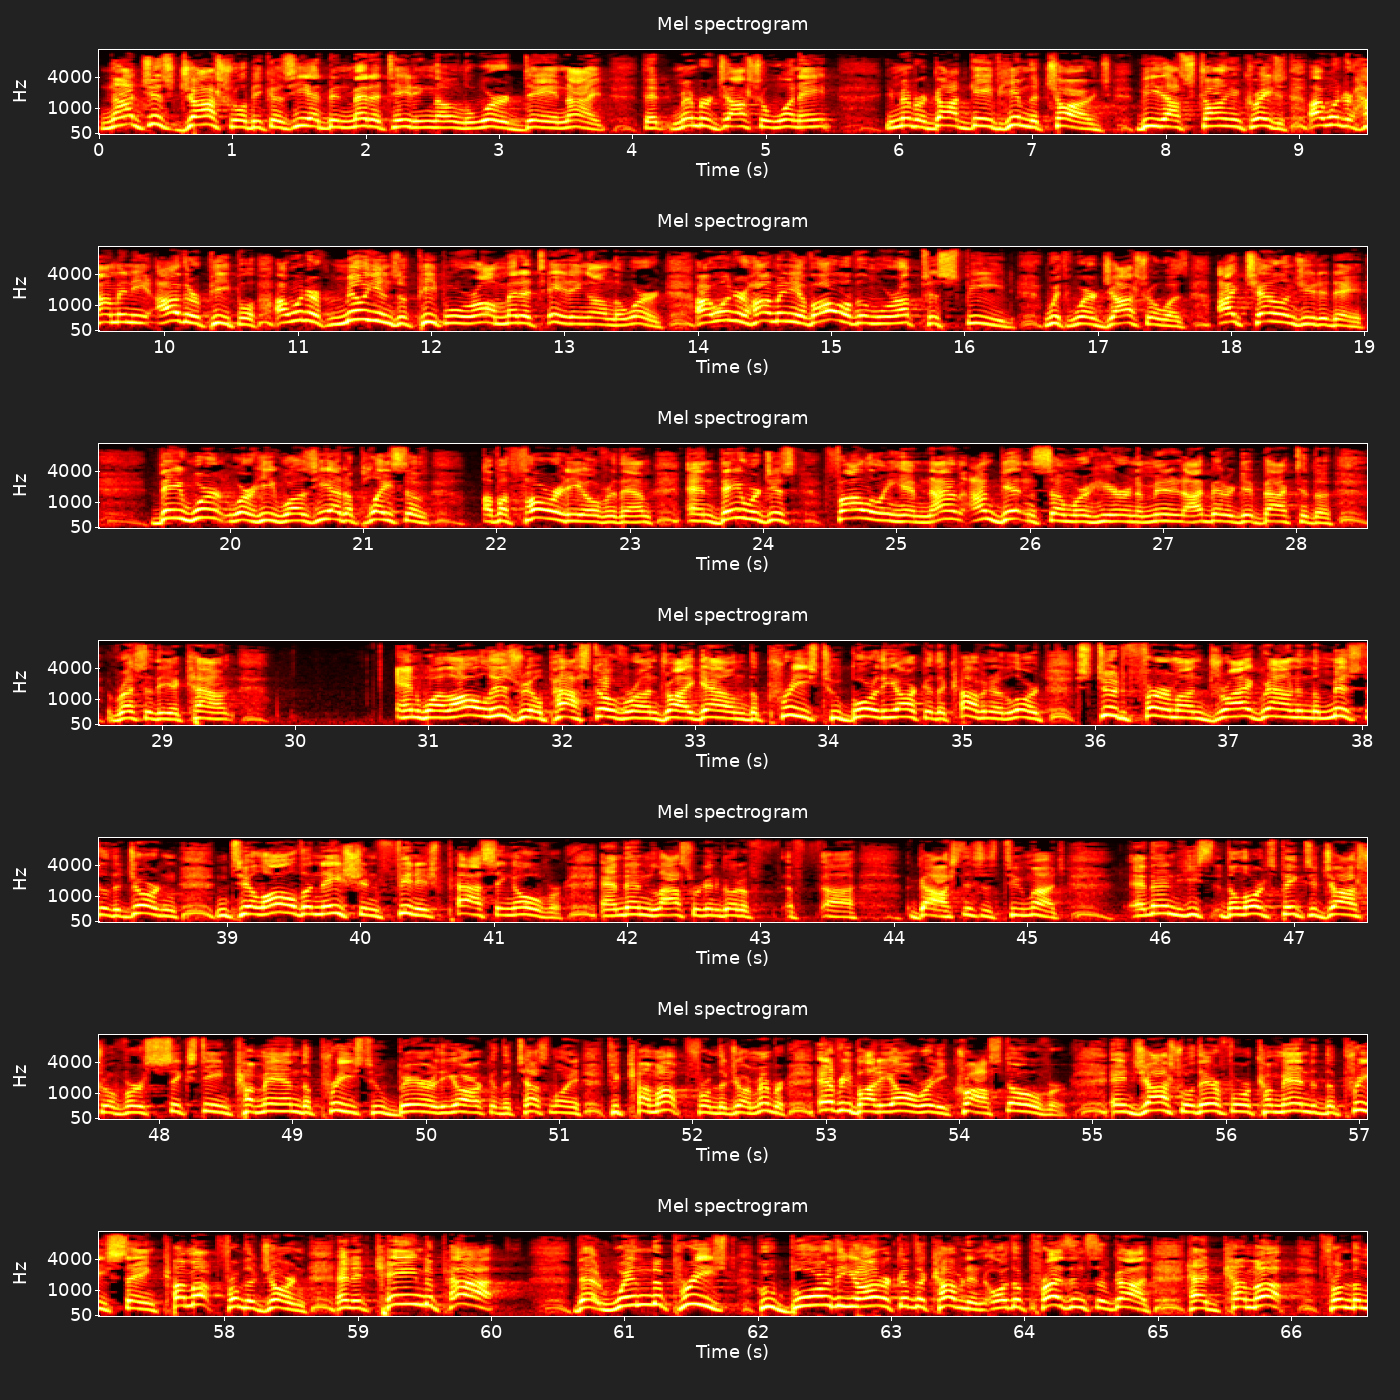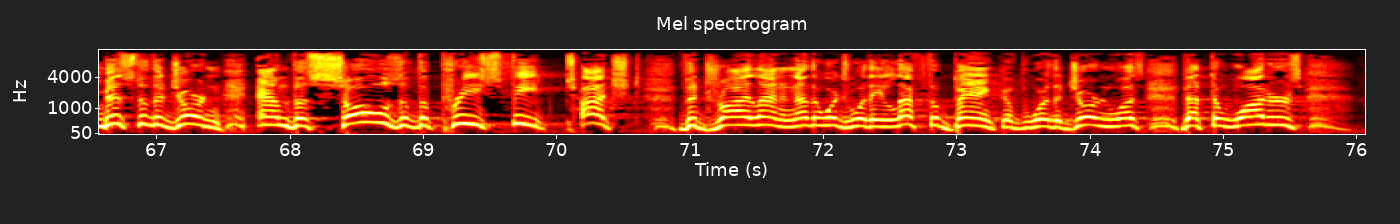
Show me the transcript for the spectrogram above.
not just Joshua because he had been meditating on the word day and night. That remember Joshua 1 8? You remember God gave him the charge, be thou strong and courageous. I wonder how many other people, I wonder if millions of people were all meditating on the word. I wonder how many of all of them were up to speed with where Joshua was. I challenge you today. They weren't where he was. He had a place of, of authority over them and they were just following him. Now I'm getting somewhere here in a minute. I better get back to the rest of the account. And while all Israel passed over on dry ground, the priest who bore the ark of the covenant of the Lord stood firm on dry ground in the midst of the Jordan until all the nation finished passing over. And then last we're going to go to, uh, gosh, this is too much. And then he, the Lord spake to Joshua, verse 16, command the priest who bear the ark of the testimony to come up from the Jordan. Remember, everybody already crossed over. And Joshua therefore commanded the priest saying, come up from the Jordan. And it came to pass that when the priest who bore the ark of the covenant or the presence of God had come up from the midst of the Jordan and the soles of the priest's feet touched the dry land, in other words, where they left the bank of where the Jordan was, that the waters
